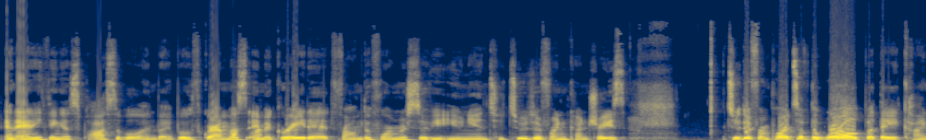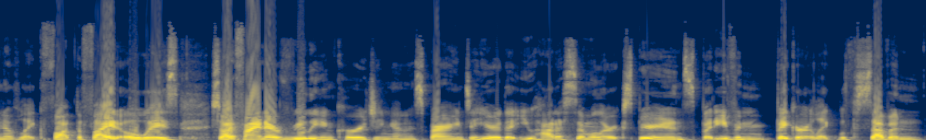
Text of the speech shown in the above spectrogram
and anything is possible. And by both grandmas immigrated from the former Soviet Union to two different countries two different parts of the world, but they kind of like fought the fight always. So I find it really encouraging and inspiring to hear that you had a similar experience, but even bigger, like with seven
